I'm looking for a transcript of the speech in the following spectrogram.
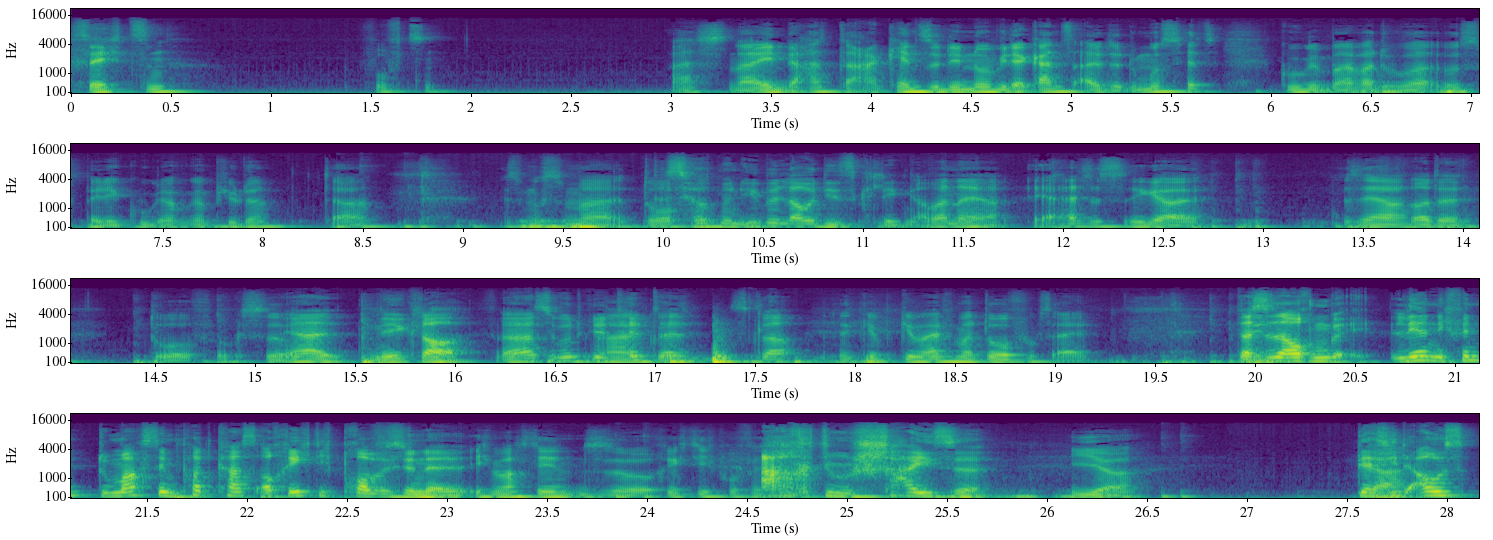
16, 15. Was? Nein, da, hast- da kennst du den nur wie der ganz alte. Du musst jetzt, google mal, warte, du bist bei dir Google auf dem Computer. Da. Jetzt musst du mal Dorf. Das hört man übel laut, dieses Klicken, aber naja. Ja, es ist egal. Das ist ja Warte. Dorfuchs. So. Ja, nee, klar. Ja, hast du gut Ah, getippt, gut. also, ist klar. Gib, gib einfach mal Dorfuchs ein. Das ist auch ein. Leon, ich finde, du machst den Podcast auch richtig professionell. Ich mach den so richtig professionell. Ach du Scheiße. Hier. Der Ja. sieht aus.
